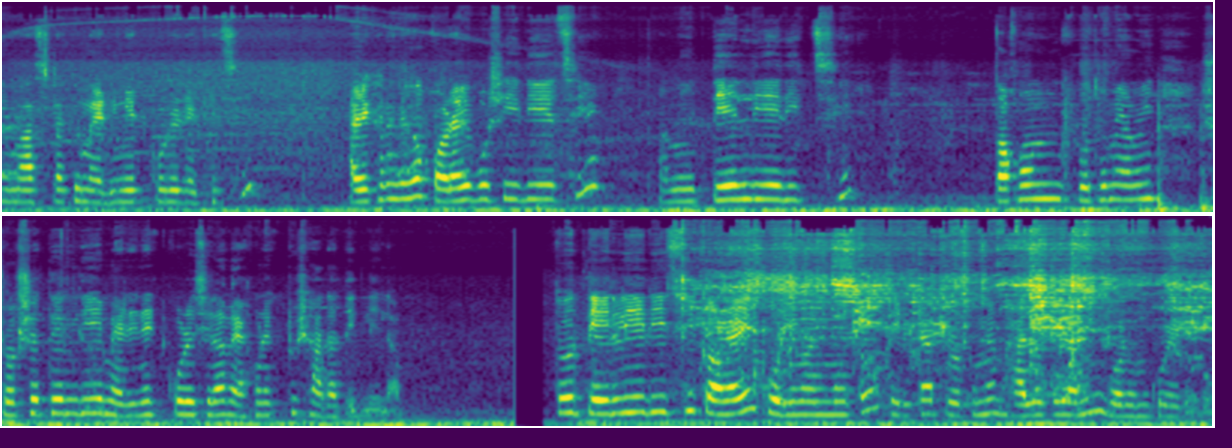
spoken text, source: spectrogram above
এই মাছটাকে ম্যারিনেট করে রেখেছি। আর এখানে দেখো কড়াই বসিয়ে দিয়েছি, আমি তেল দিয়ে দিচ্ছি। তখন প্রথমে আমি সর্ষের তেল দিয়ে ম্যারিনেট করেছিলাম, এখন একটু সাদা তেল দিলাম। তো তেল দিয়ে দিয়েছি কড়াই পরিমাণ মতো, তেলটা প্রথমে ভালো করে আমি গরম করে দেবো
